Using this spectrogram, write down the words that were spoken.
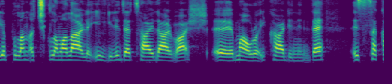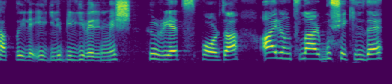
yapılan açıklamalarla ilgili detaylar var. E, Mauro Icardi'nin de e, sakatlığı ile ilgili bilgi verilmiş. Hürriyet Spor'da ayrıntılar bu şekilde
